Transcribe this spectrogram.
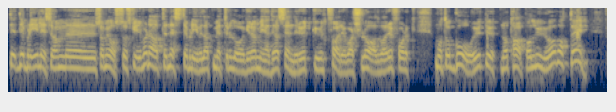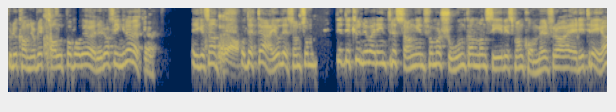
det, det, blir liksom, eh, som vi også skriver, da, at det neste blir vel at meteorologer og media sender ut gult farevarsel og advarer folk mot å gå ut uten å ta på lue og votter. For du kan jo bli kald på både ører og fingre. vet du. Ikke sant? Og dette er jo liksom som, det, det, kunne jo være interessant informasjon kan man si, hvis man kommer fra Eritrea.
